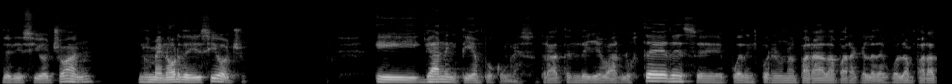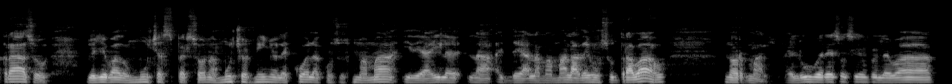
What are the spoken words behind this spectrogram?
de 18 años, menor de 18 y ganen tiempo con eso. Traten de llevarlo ustedes, eh, pueden poner una parada para que le devuelvan para atrás. O yo he llevado muchas personas, muchos niños a la escuela con sus mamás y de ahí la, de a la mamá la dejo en su trabajo. Normal. El Uber eso siempre le va,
